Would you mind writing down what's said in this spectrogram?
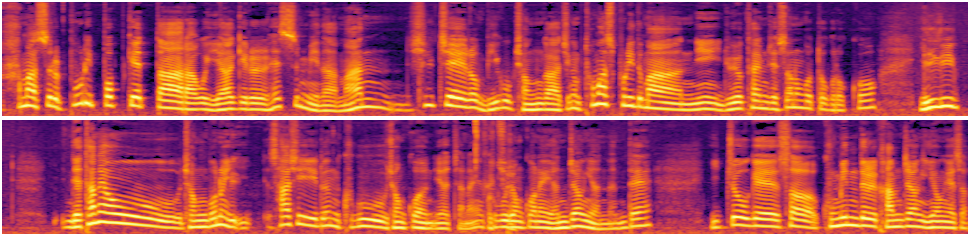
하마스를 뿌리 뽑겠다라고 이야기를 했습니다만 실제로 미국 정가 지금 토마스 프리드만이 뉴욕타임즈에 써놓은 것도 그렇고 일 네타냐후 정부는 사실은 극우 정권이었잖아요. 그렇죠. 극우 정권의 연정이었는데 이쪽에서 국민들 감정 이용해서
